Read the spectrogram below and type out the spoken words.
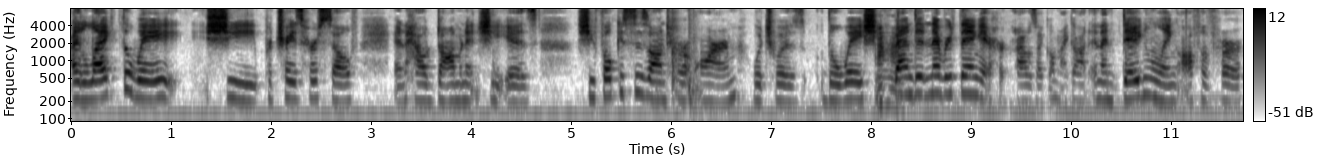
I like the way she portrays herself and how dominant she is. She focuses on her arm, which was the way she mm-hmm. bent it and everything. It hurt. I was like, oh my god! And then dangling off of her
